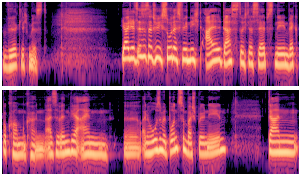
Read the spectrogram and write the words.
wirklich Mist. Ja, jetzt ist es natürlich so, dass wir nicht all das durch das Selbstnähen wegbekommen können. Also wenn wir ein, äh, eine Hose mit Bund zum Beispiel nähen, dann,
